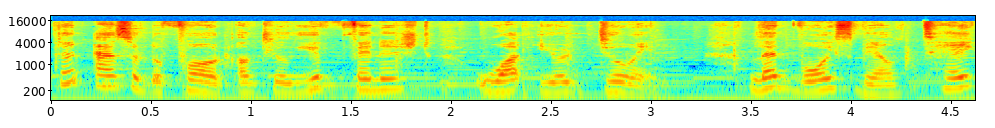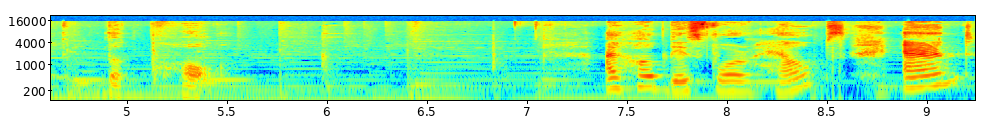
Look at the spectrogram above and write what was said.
Don't answer the phone until you've finished what you're doing. Let voicemail take the call. I hope this four helps and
